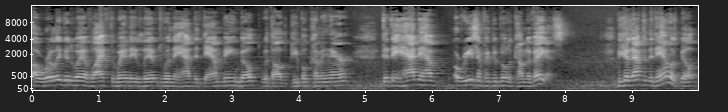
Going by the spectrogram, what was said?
a really good way of life the way they lived when they had the dam being built with all the people coming there that they had to have a reason for people to come to Vegas. Because after the dam was built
